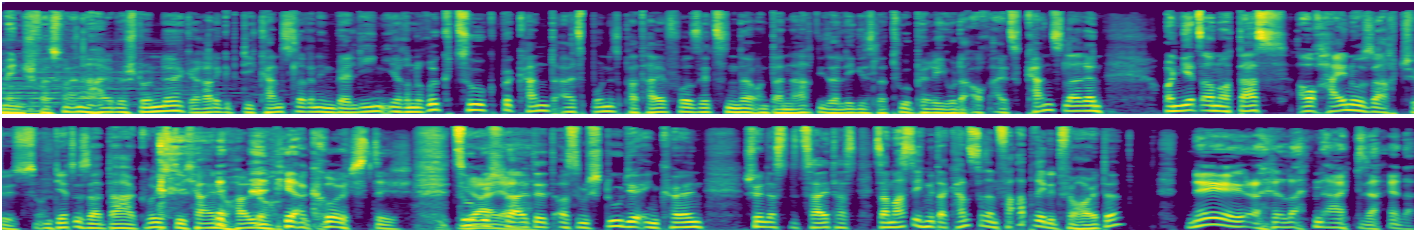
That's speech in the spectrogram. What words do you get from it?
Mensch, was für eine halbe Stunde. Gerade gibt die Kanzlerin in Berlin ihren Rückzug bekannt als Bundesparteivorsitzende und dann nach dieser Legislaturperiode auch als Kanzlerin. Und jetzt auch noch das, auch Heino sagt Tschüss. Und jetzt ist er da. Grüß dich, Heino. Hallo. ja, grüß dich. Zugeschaltet ja, ja. aus dem Studio in Köln. Schön, dass du Zeit hast. Sag mal, hast du dich mit der Kanzlerin verabredet für heute? Nee, nein, nein,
